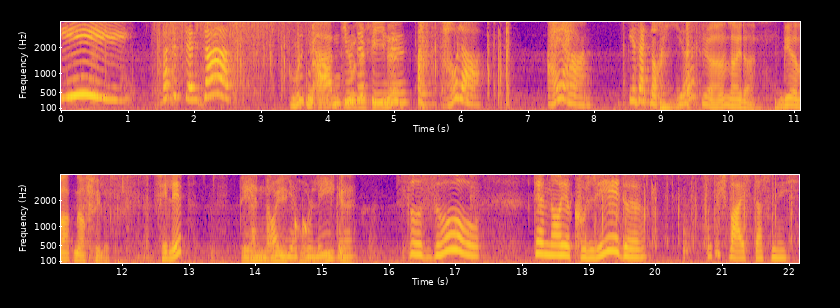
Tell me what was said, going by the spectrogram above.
I, was ist denn das? Guten, Abend, Josephine. Ach, Paula. Eihahn, ihr seid noch hier? Ja, leider. Wir warten auf Philipp. Philipp? Der neue Kollege. So, so. Der neue Kollege. Und ich weiß das nicht.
